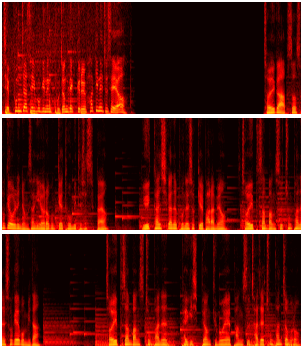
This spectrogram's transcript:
제품 자세히 보기는 고정 댓글을 확인해 주세요. 저희가 앞서 소개 올린 영상이 여러분께 도움이 되셨을까요? 유익한 시간을 보내셨길 바라며 저희 부산방수 총판을 소개해봅니다. 저희 부산방수 총판은 120평 규모의 방수 자재 총판점으로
